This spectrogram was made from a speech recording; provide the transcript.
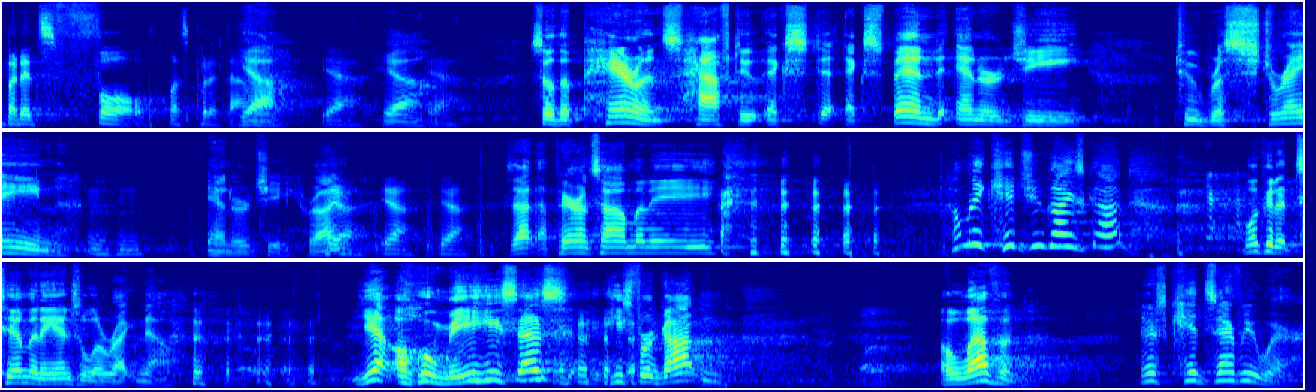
but it's full. Let's put it that yeah. way. Yeah. Yeah. Yeah. So the parents have to ex- expend energy to restrain mm-hmm. energy, right? Yeah, yeah, yeah. Is that parents? How many? how many kids you guys got? Looking at Tim and Angela right now. yeah. Oh, me? He says he's forgotten. Eleven. There's kids everywhere,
